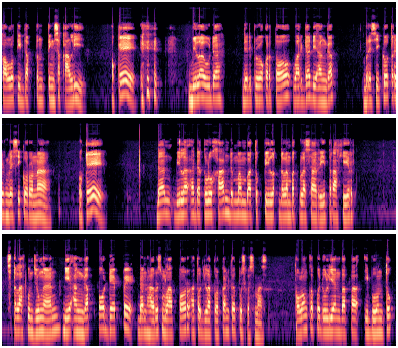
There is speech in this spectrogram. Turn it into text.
kalau tidak penting sekali. Oke. Bila udah dari Purwokerto, warga dianggap beresiko terinfeksi corona. Oke. Dan bila ada keluhan demam batuk pilek dalam 14 hari terakhir setelah kunjungan dianggap ODP dan harus melapor atau dilaporkan ke puskesmas. Tolong kepedulian Bapak Ibu untuk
